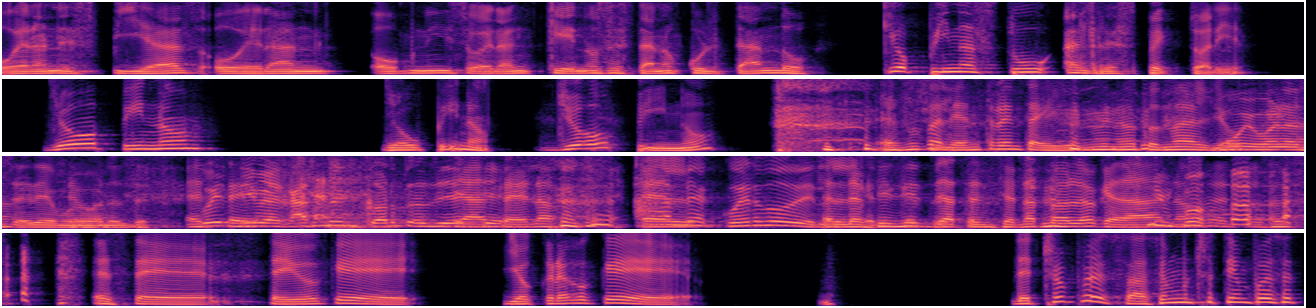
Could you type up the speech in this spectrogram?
o eran espías, o eran ovnis, o eran qué nos están ocultando. ¿Qué opinas tú al respecto, Ariel? Yo opino, yo opino. Yo opino eso salía en 31 minutos, ¿no? muy buena serie, muy buena serie. Este, divagando en corto, así Ya sé, ¿no? ah, me acuerdo del El déficit de atención a todo lo que da, ¿no? Entonces, este, te digo que yo creo que... De hecho, pues hace mucho tiempo ese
